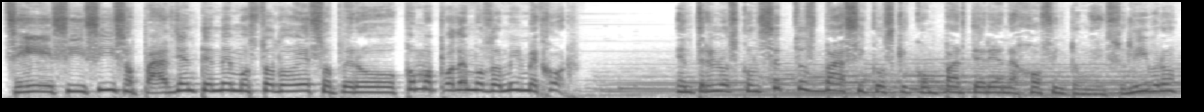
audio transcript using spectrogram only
Sí, sí, sí, Sopaz, ya entendemos todo eso, pero ¿cómo podemos dormir mejor? Entre los conceptos básicos que comparte Ariana Huffington en su libro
